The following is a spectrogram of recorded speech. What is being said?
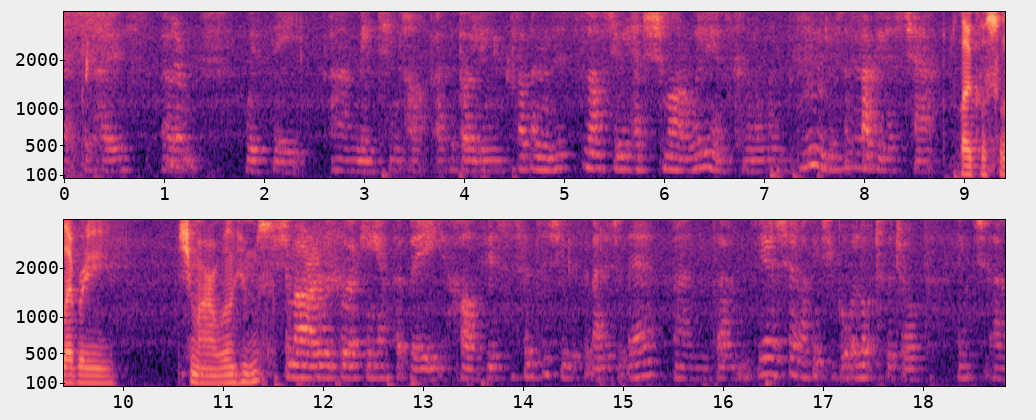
I suppose, um, Yep. with the um, meeting up at the bowling club. And this last year we had Shamara Williams come along and Mm, give us a yeah. fabulous chat. Local celebrity Shamara Williams. Shamara was working up at the Harvey Visitor Centre. She was the manager there, and um, yeah, she, I think she brought a lot to the job. I think she, um,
